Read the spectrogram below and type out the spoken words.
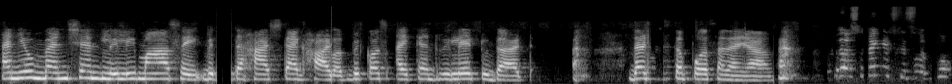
And you mentioned Lily Ma saying with the hashtag hard work because I can relate to that. That's the person I am. that's the thing is because what,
